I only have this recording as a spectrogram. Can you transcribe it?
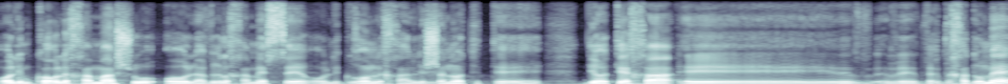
או למכור לך משהו, או להעביר לך מסר, או לגרום לך לשנות את אה, דעותיך אה, וכדומה,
